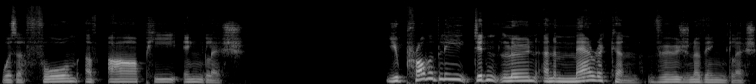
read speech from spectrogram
was a form of RP English. You probably didn't learn an American version of English.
